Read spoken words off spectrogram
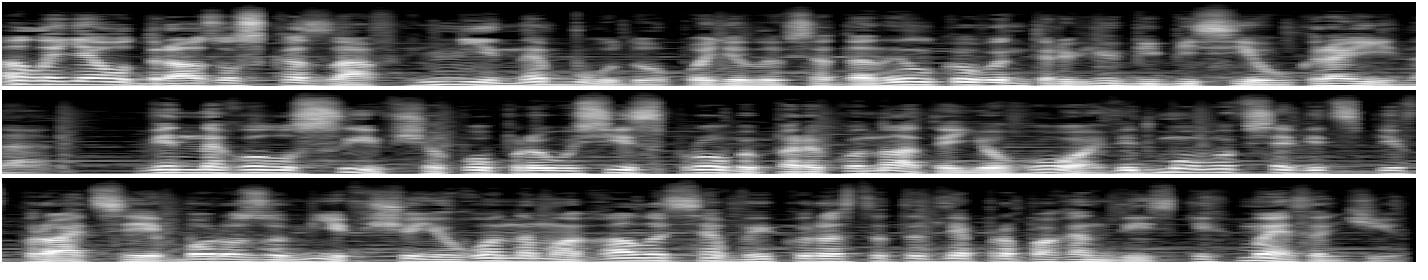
але я одразу сказав ні, не буду. Поділився Данилко в інтерв'ю BBC Україна. Він наголосив, що, попри усі спроби переконати його, відмовився від співпраці, бо розумів, що його намагалися використати для пропагандистських меседжів.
